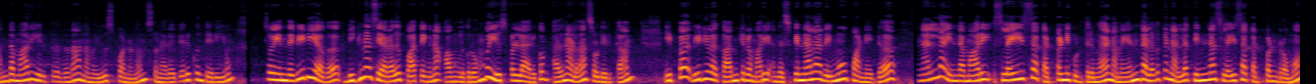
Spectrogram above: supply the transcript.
அந்த மாதிரி இருக்கிறது தான் நம்ம யூஸ் பண்ணணும். ஸோ நிறைய பேருக்கும் தெரியும். ஸோ இந்த வீடியோவை பிக்னஸ் யாராவது பார்த்தீங்கன்னா அவங்களுக்கு ரொம்ப யூஸ்ஃபுல்லாக இருக்கும். அதனால தான் சொல்லியிருக்கேன். இப்போ வீடியோவில் காமிக்கிற மாதிரி அந்த ஸ்கின்னெல்லாம் ரிமூவ் பண்ணிட்டு நல்லா இந்த மாதிரி ஸ்லைஸாக கட் பண்ணி கொடுத்துருங்க. நம்ம எந்த அளவுக்கு நல்லா தின்ன ஸ்லைஸாக கட் பண்ணுறோமோ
